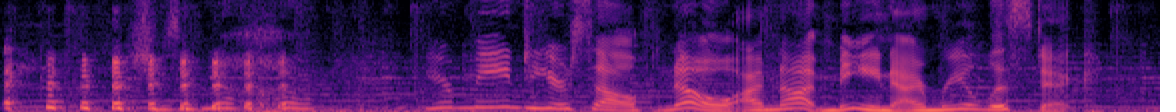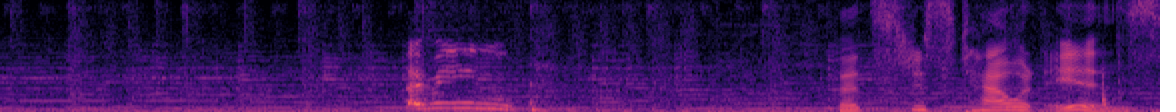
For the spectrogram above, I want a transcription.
She was like, no, you're mean to yourself. No, I'm not mean. I'm realistic. I mean, That's just how it is.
